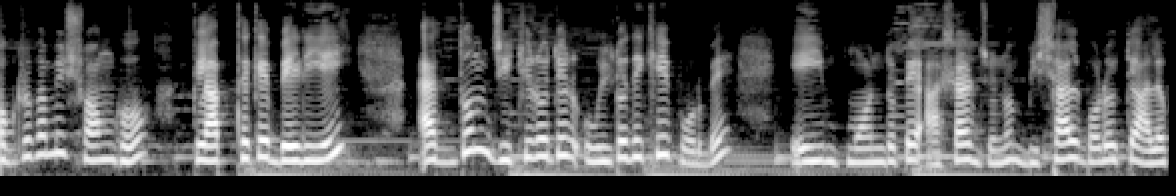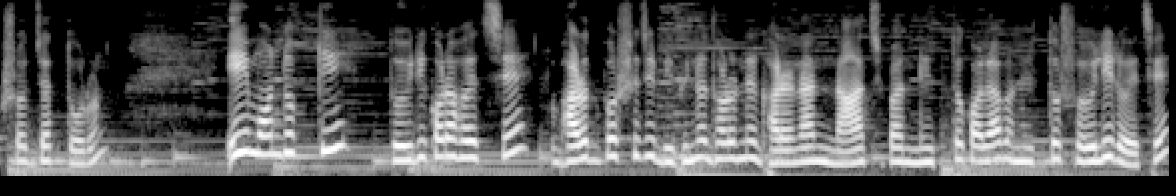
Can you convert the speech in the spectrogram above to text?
অগ্রগামী সংঘ ক্লাব থেকে বেরিয়েই একদম জিটি রোডের উল্টো দিকেই পড়বে। এই মণ্ডপে আসার জন্য বিশাল বড় একটি আলোকসজ্জার তোরণ। এই মণ্ডপটি তৈরি করা হয়েছে। ভারতবর্ষে যে বিভিন্ন ধরনের ঘরানার নাচ বা নৃত্যকলা বা নৃত্যশৈলী রয়েছে,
